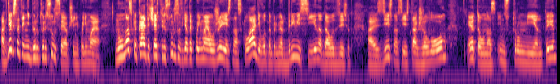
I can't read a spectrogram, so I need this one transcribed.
А где, кстати, они берут ресурсы, я вообще не понимаю. Ну, у нас какая-то часть ресурсов, я так понимаю, уже есть на складе. Вот, например, древесина, да, вот здесь вот. А здесь у нас есть также лом. Это у нас инструменты.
